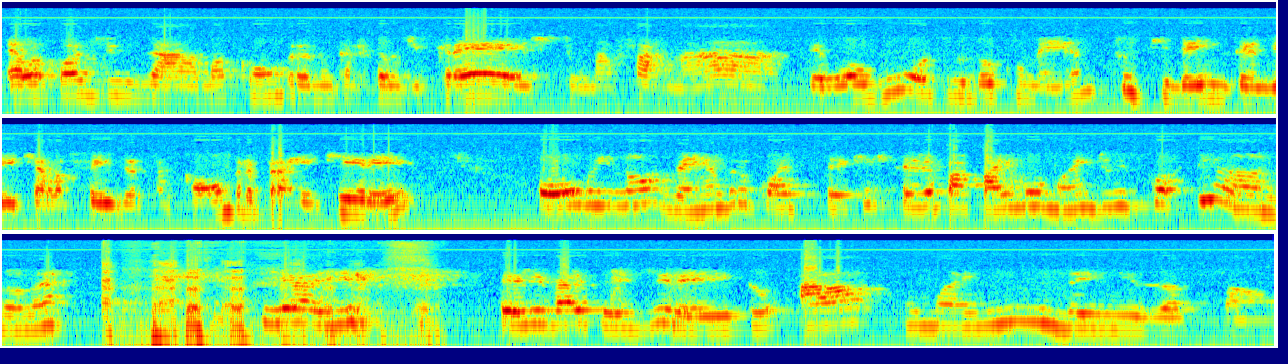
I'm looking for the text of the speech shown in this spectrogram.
ela pode usar uma compra no cartão de crédito, na farmácia ou algum outro documento que dê a entender que ela fez essa compra para requerer. Ou em novembro pode ser que seja papai e mamãe de um escorpiano, né? e aí ele vai ter direito a uma indenização,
